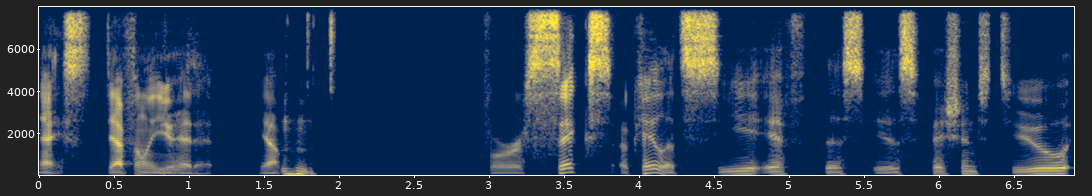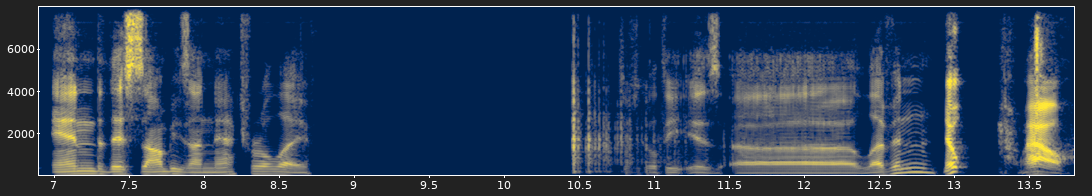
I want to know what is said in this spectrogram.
Nice. Definitely you hit it. Yep. Mhm. For six. Okay, let's see if this is sufficient to end this zombie's unnatural life. Difficulty is uh 11. Nope. Wow.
